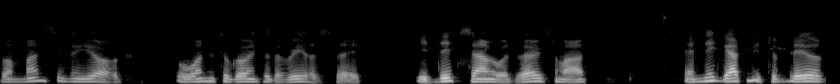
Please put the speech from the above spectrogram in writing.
from Monsey, New York, who wanted to go into the real estate. He did some, was very smart, and he got me to build.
